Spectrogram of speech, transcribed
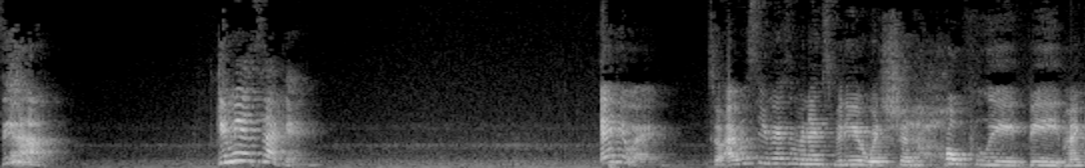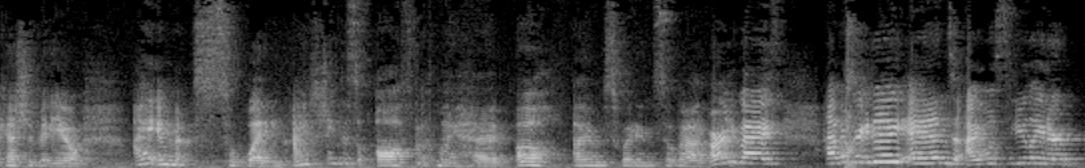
Xena! Give me a second. Anyway, so I will see you guys in my next video, which should hopefully be my Kesha video. I am sweating. I have to take this off of my head. Oh, I am sweating so bad. All right, you guys, have a great day, and I will see you later.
